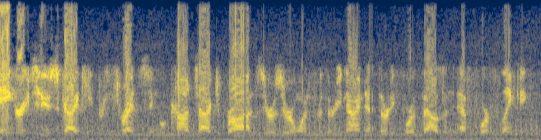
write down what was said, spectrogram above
Angry 2 Skykeeper threat, single contact brought 001 for 39 at 34,000 F4 flanking.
